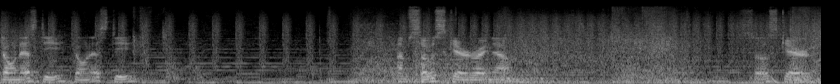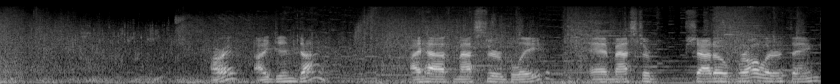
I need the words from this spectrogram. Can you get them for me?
don't SD, don't SD. I'm so scared right now. So scared. Alright, I didn't die. I have Master Blade and Master Shadow Brawler thing.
